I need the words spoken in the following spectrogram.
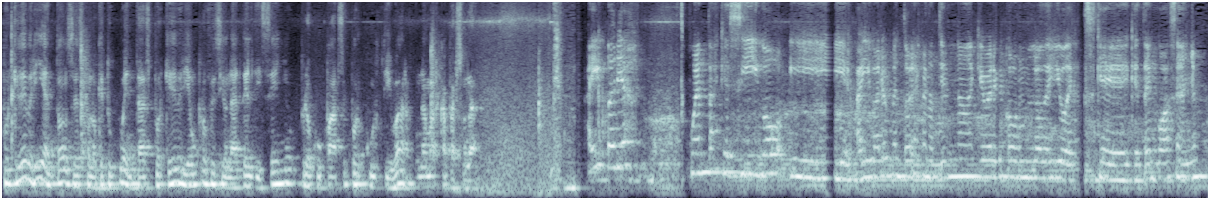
¿Por qué debería entonces, con lo que tú cuentas, por qué debería un profesional del diseño preocuparse por cultivar una marca personal? Hay varias cuentas que sigo y hay varios mentores que no tienen nada que ver con lo de UX que, que tengo hace años.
